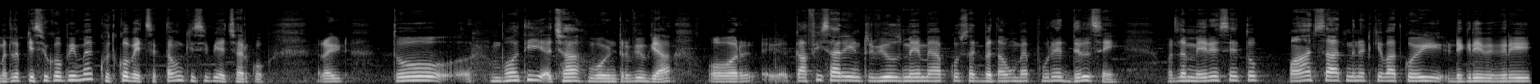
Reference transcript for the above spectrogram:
मतलब किसी को भी मैं खुद को बेच सकता हूँ, किसी भी एचआर को। राइट तो बहुत ही अच्छा वो इंटरव्यू गया और काफ़ी सारे इंटरव्यूज़ में मैं आपको सच बताऊँ, मैं पूरे दिल से मतलब मेरे से तो पाँच सात मिनट के बाद कोई डिग्री विग्री,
